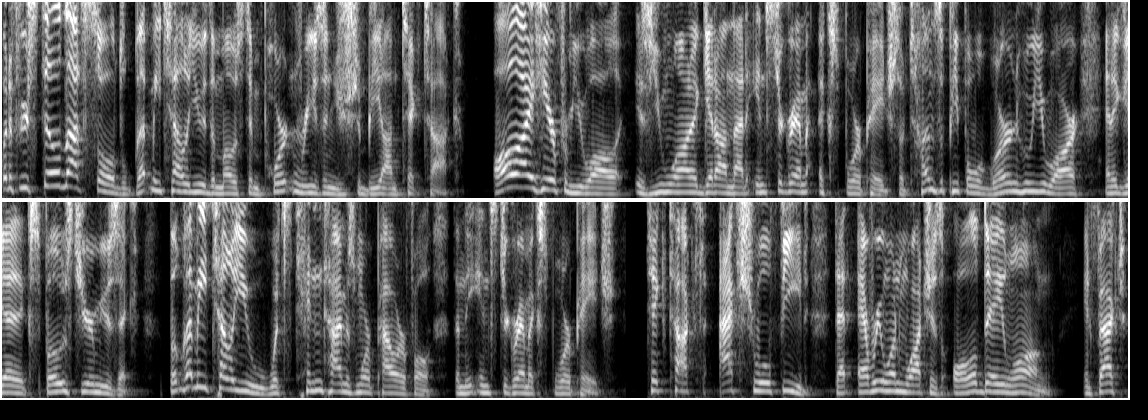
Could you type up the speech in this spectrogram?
But if you're still not sold, let me tell you the most important reason you should be on TikTok. All I hear from you all is you want to get on that Instagram explore page so tons of people will learn who you are and get exposed to your music. But let me tell you what's 10 times more powerful than the Instagram explore page. TikTok's actual feed that everyone watches all day long. In fact,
